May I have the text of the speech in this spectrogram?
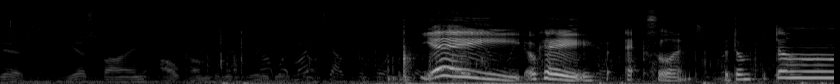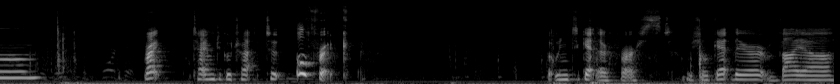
Yes, yes, fine. I'll come to this Greybeard council. Yay! Okay, excellent. Ba-dum ba-dum. Right, time to go track to Ulfric. But we need to get there first. We shall get there via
